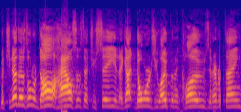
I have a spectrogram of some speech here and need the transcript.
but you know those little doll houses that you see and they got doors you open and close and everything?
